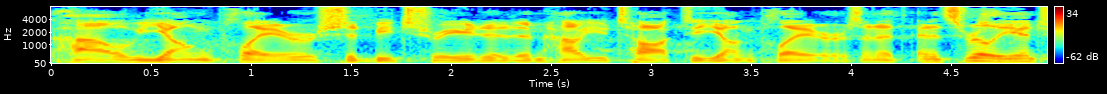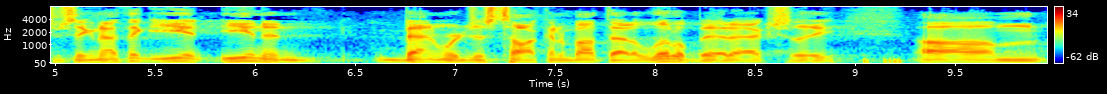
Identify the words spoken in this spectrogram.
how young players should be treated and how you talk to young players, and it, and it's really interesting. And I think Ian, Ian and Ben were just talking about that a little bit, actually. Um,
